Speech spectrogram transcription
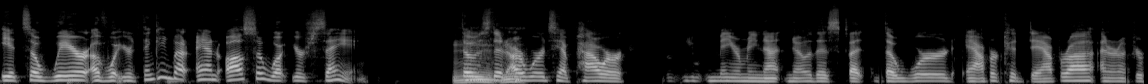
it's aware of what you're thinking about and also what you're saying those mm-hmm. that our words have power you may or may not know this, but the word abracadabra, I don't know if you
